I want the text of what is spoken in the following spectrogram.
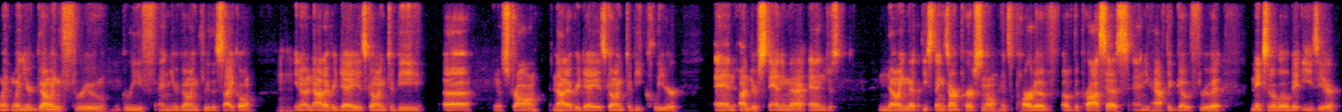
when when you're going through grief and you're going through the cycle, mm-hmm. you know, not every day is going to be uh, you know strong. Not every day is going to be clear. And understanding that and just knowing that these things aren't personal it's part of of the process and you have to go through it makes it a little bit easier.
